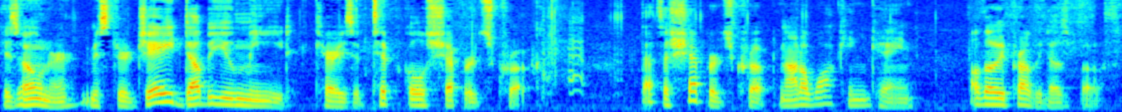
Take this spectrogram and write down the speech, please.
his owner, Mr. J. W. Mead, carries a typical shepherd's crook. That's a shepherd's crook, not a walking cane, although he probably does both.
